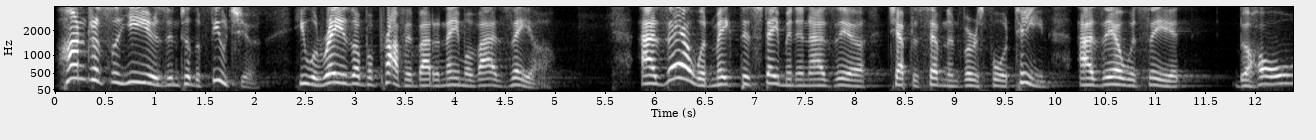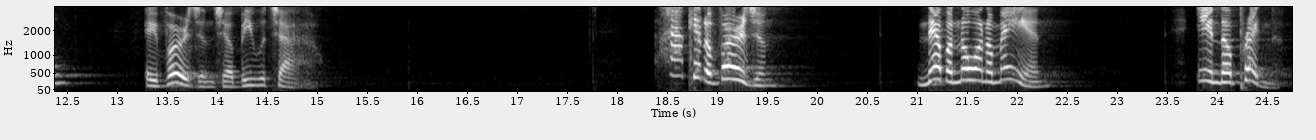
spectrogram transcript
hundreds of years into the future, he would raise up a prophet by the name of Isaiah. Isaiah would make this statement in Isaiah chapter 7 and verse 14. Isaiah would say it, Behold, a virgin shall be with child. How can a virgin never knowing a man, end up pregnant.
